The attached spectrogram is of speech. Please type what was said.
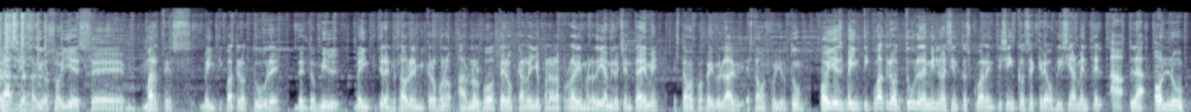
Gracias a Dios, hoy es eh, martes 24 de octubre del 2023. Nos abre el micrófono Arnulfo Otero Carreño para hablar por Radio Melodía 1080M. Estamos por Facebook Live, estamos por YouTube. Hoy es 24 de octubre de 1945. Se creó oficialmente la ONU,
